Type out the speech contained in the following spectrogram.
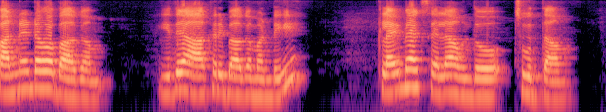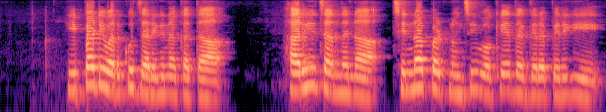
పన్నెండవ భాగం. ఇదే ఆఖరి భాగం అండి క్లైమాక్స్ ఎలా ఉందో చూద్దాం. ఇప్పటి వరకు జరిగిన కథ. హరిచందన చిన్నప్పటి నుంచి ఒకే దగ్గర పెరిగి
